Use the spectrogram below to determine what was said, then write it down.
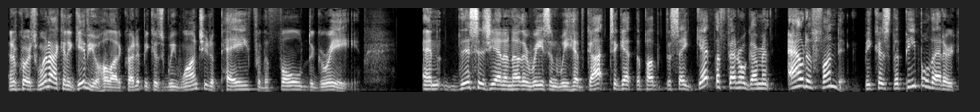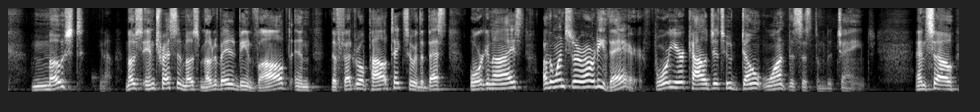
And of course, we're not going to give you a whole lot of credit because we want you to pay for the full degree. And this is yet another reason we have got to get the public to say, get the federal government out of funding because the people that are most you know, most interested, most motivated to be involved in the federal politics, who are the best organized, are the ones that are already there. Four year colleges who don't want the system to change. And so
